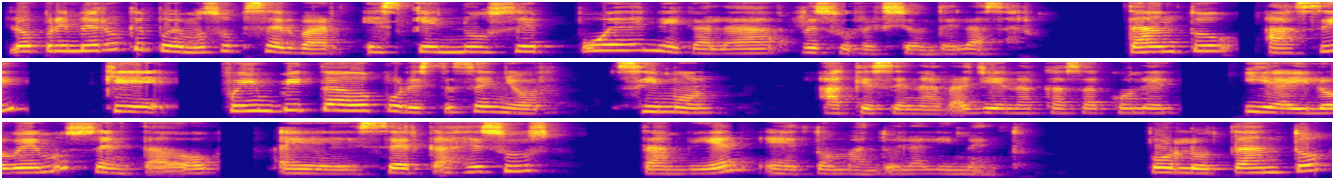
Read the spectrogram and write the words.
Lo primero que podemos observar es que no se puede negar la resurrección de Lázaro. Tanto así que fue invitado por este señor Simón a que cenara allí en la casa con él y ahí lo vemos sentado eh, cerca a Jesús también eh, tomando el alimento. Por lo tanto,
